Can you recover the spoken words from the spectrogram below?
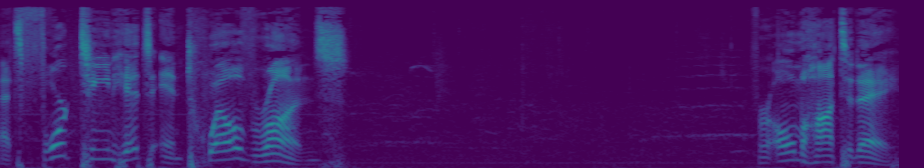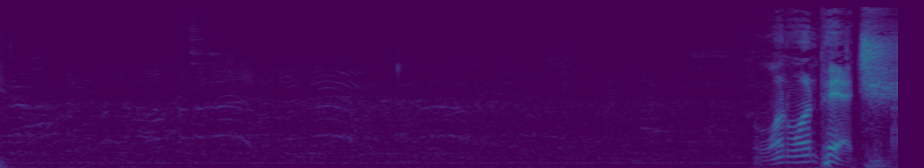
That's 14 hits and 12 runs for Omaha today. 1 1 pitch.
